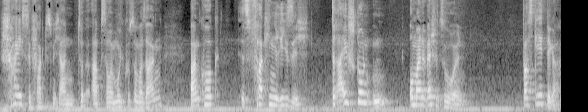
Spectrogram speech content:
Scheiße, fuckt es mich an. Ab, sorry, muss ich kurz nochmal sagen. Bangkok ist fucking riesig. Drei Stunden, um meine Wäsche zu holen. Was geht, Digga?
